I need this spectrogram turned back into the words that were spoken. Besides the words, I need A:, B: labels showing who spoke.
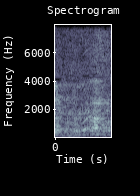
A: Thank you.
